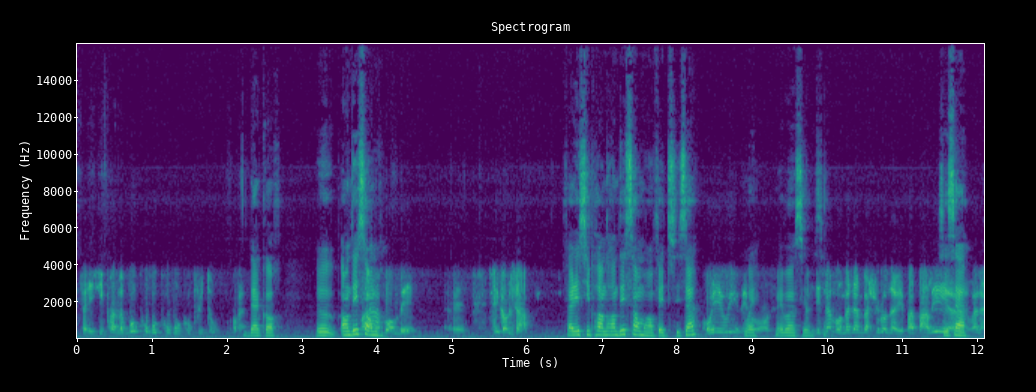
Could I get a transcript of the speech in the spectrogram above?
il fallait s'y prendre beaucoup, beaucoup, beaucoup plus tôt. Voilà. D'accord. Euh, en décembre. Voilà, bon, euh, c'est comme ça. Fallait s'y prendre en décembre en fait, c'est ça? Oui, mais Ouais. bon. Mais bon, c'est En décembre, Madame Bachelot n'avait pas parlé. C'est euh, ça. Voilà.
